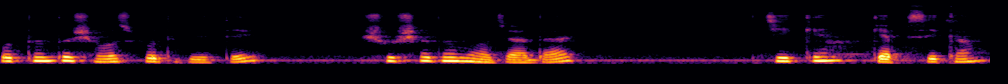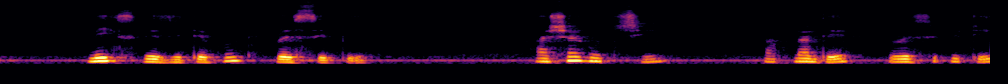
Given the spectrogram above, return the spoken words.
অত্যন্ত সহজ পদ্ধতিতে সুস্বাদু মজাদার chicken capsicum mix vegetable recipe আশা করছি আপনাদের রেসিপিটি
